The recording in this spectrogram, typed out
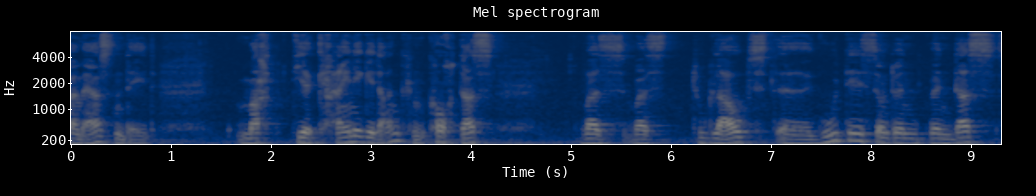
beim ersten Date. Mach dir keine Gedanken. Koch das, was, was du glaubst äh, gut ist und wenn, wenn das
